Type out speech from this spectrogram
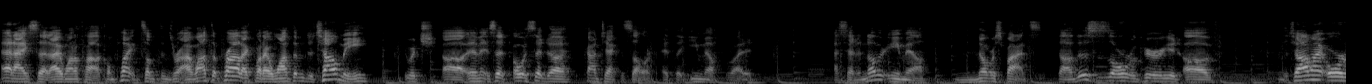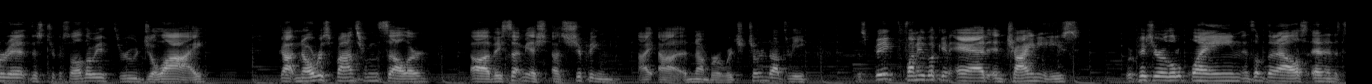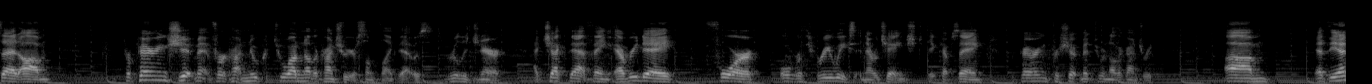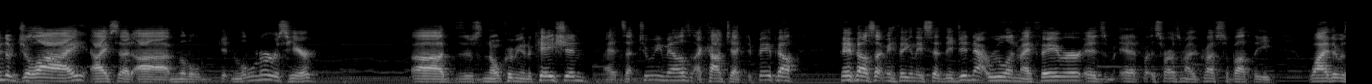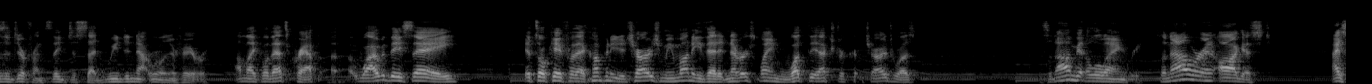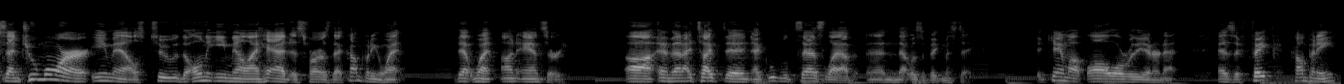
And I said, I want to file a complaint. Something's wrong. I want the product, but I want them to tell me which uh, and it said, oh, it said uh, contact the seller at the email provided. I sent another email, no response. Now this is over the period of from the time I ordered it. This took us all the way through July. Got no response from the seller. Uh, they sent me a, a shipping uh, number, which turned out to be this big, funny-looking ad in Chinese with a picture of a little plane and something else, and then it said, um, "Preparing shipment for new to another country" or something like that. It was really generic. I checked that thing every day for over three weeks. It never changed. It kept saying preparing for shipment to another country. Um, at the end of July, I said uh, I'm a little getting a little nervous here. Uh, there's no communication. I had sent two emails. I contacted PayPal. PayPal sent me a thing and they said they did not rule in my favor as, as far as my request about the why there was a difference. They just said we did not rule in your favor. I'm like, well, that's crap. Uh, why would they say it's okay for that company to charge me money that it never explained what the extra charge was? So now I'm getting a little angry. So now we're in August. I send two more emails to the only email I had as far as that company went that went unanswered. Uh, and then I typed in, I Googled SaaSlab, and that was a big mistake. It came up all over the internet as a fake company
